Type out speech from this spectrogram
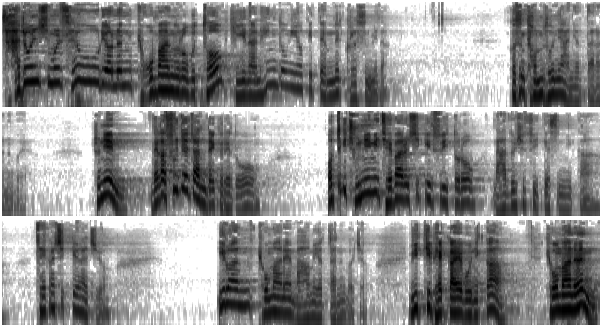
자존심을 세우려는 교만으로부터 기인한 행동이었기 때문에 그렇습니다. 그것은 겸손이 아니었다라는 거예요. 주님, 내가 수제자인데 그래도 어떻게 주님이 제 발을 씻길 수 있도록 놔두실 수 있겠습니까? 제가 씻겨야지요. 이러한 교만의 마음이었다는 거죠. 위키 백과에 보니까 교만은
